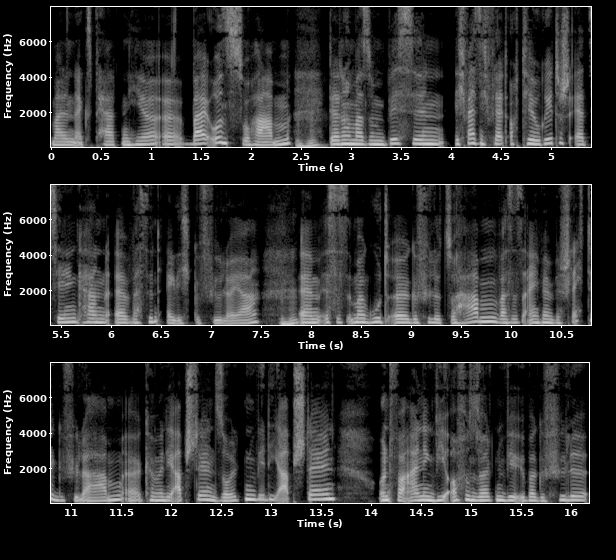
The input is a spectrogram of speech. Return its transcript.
mal einen Experten hier äh, bei uns zu haben, mhm. der nochmal so ein bisschen, ich weiß nicht, vielleicht auch theoretisch erzählen kann, äh, was sind eigentlich Gefühle, ja? Mhm. Ähm, ist es immer gut, äh, Gefühle zu haben? Was ist eigentlich, wenn wir schlechte Gefühle haben? Äh, können wir die abstellen? Sollten wir die abstellen? Und vor allen Dingen, wie offen sollten wir über Gefühle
